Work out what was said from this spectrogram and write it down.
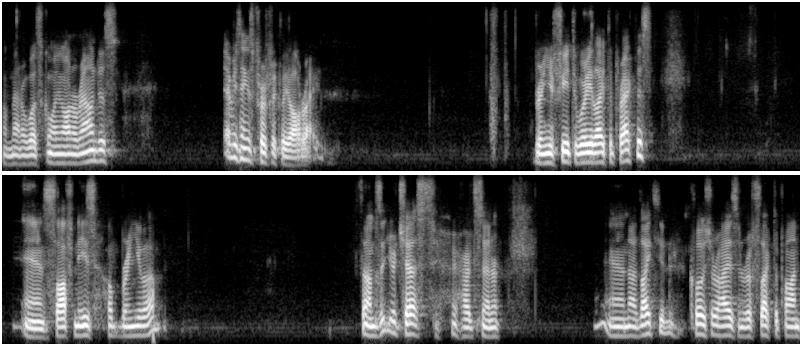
no matter what's going on around us. Everything is perfectly all right. Bring your feet to where you like to practice. And soft knees help bring you up. Thumbs at your chest, your heart center. And I'd like you to close your eyes and reflect upon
